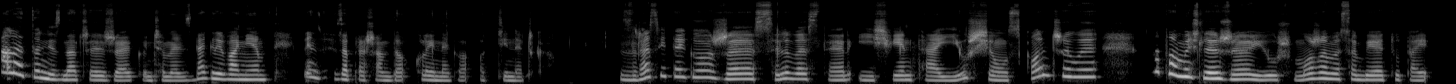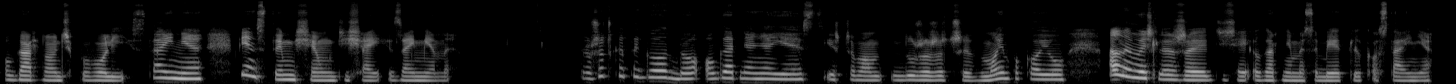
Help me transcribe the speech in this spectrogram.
ale to nie znaczy, że kończymy z nagrywaniem, więc zapraszam do kolejnego odcineczka. Z racji tego, że Sylwester i święta już się skończyły, no to myślę, że już możemy sobie tutaj ogarnąć powoli stajnie, więc tym się dzisiaj zajmiemy. Troszeczkę tego do ogarniania jest. Jeszcze mam dużo rzeczy w moim pokoju, ale myślę, że dzisiaj ogarniemy sobie tylko stajnie.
